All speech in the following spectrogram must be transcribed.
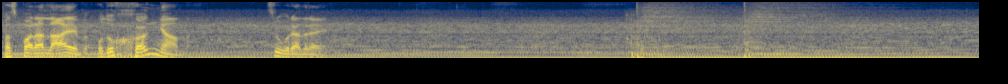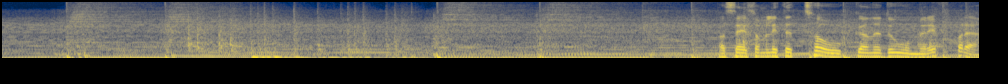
Fast bara live, och då sjöng han. Tror eller ej. Vad sägs om lite token doom-riff på det?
